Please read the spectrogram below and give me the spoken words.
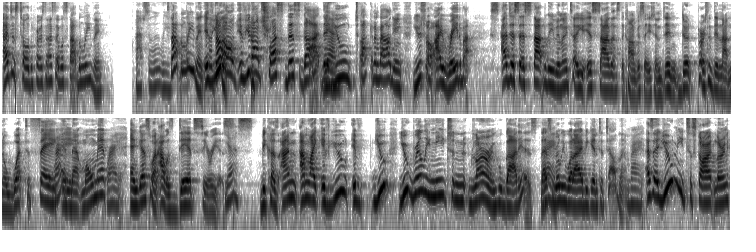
I just told the person, I said, well, stop believing. Absolutely. Stop believing. If So you don't. don't. if you don't trust this God that Yeah. you talking about and you're so irate about, I just said stop believing. Let me tell you, it silenced the conversation. Didn't the person did not know what to say Right. in that moment. Right. And guess what? I was dead serious. Yes. Because I'm I'm like if you if you you really need to n- learn who God is. That's Right. really what I begin to tell them. Right. I said you need to start learning.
